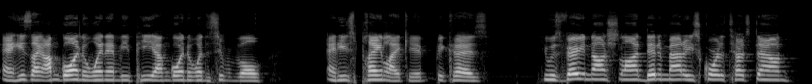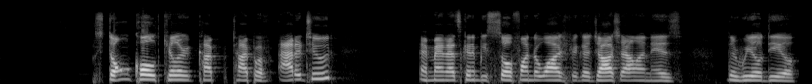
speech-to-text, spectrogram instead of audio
And he's like, I'm going to win MVP. I'm going to win the Super Bowl. And he's playing like it because he was very nonchalant. Didn't matter. He scored a touchdown stone cold killer type of attitude. And man, that's going to be so fun to watch because Josh Allen is the real deal.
